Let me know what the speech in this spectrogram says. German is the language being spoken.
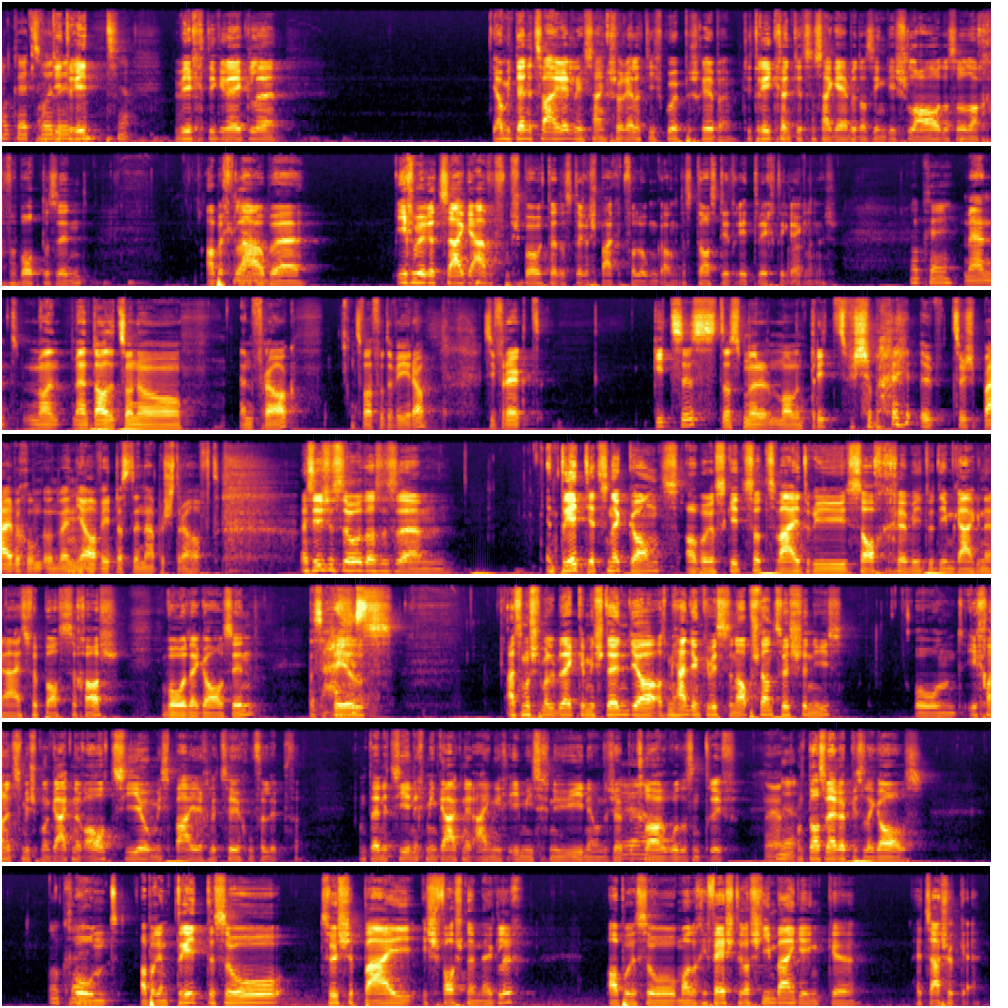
Okay, zwei Und die Drittel. dritte Ja. wichtige Regel. Ja, mit diesen zwei Regeln ist es eigentlich schon relativ gut beschrieben. Die drei könnte jetzt noch sagen, eben, dass irgendwie Schlag oder so Sachen verboten sind. Aber ich glaube, ich würde sagen, einfach vom Sport her, dass der respektvolle Umgang, dass das die dritte wichtige Regel ist. Okay. Wir haben, wir, wir haben dazu noch eine Frage, und zwar von der Vera. Sie fragt, gibt es, dass man mal einen Tritt zwischen Bein, äh, bekommt und wenn Mhm. ja, wird das dann eben bestraft? Es ist ja so, dass es ähm, ein Tritt jetzt nicht ganz, aber es gibt so zwei, drei Sachen, wie du deinem Gegner eins verpassen kannst, die legal sind. Das Kills. Also musst du mal überlegen, wir stehen ja, also wir haben ja einen gewissen Abstand zwischen uns. Und ich kann jetzt zum Beispiel einen Gegner anziehen und mein Bein ein bisschen zu hoch auflüpfen. Und dann ziehe ich meinen Gegner eigentlich in mein Knie rein und es ist etwa klar, wo das ihn trifft. Ja. Und das wäre etwas Legales. Okay. Und, aber ein dritten so zwischen die Beine ist fast nicht möglich. Aber so mal ein bisschen fester als Schienbein ging, äh, hat es auch schon gegeben.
